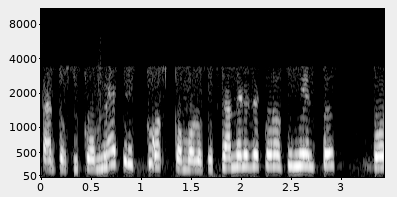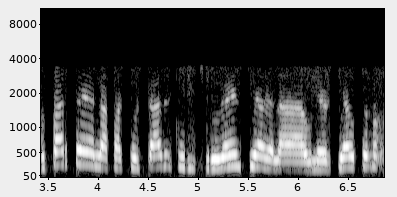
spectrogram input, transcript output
tanto psicométricos como los exámenes de conocimientos, por parte de la Facultad de Jurisprudencia de la Universidad Autónoma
